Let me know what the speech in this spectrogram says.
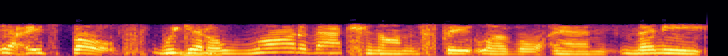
Yeah, it's both. We get a Mm-hmm. lot of action on the state level, and many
